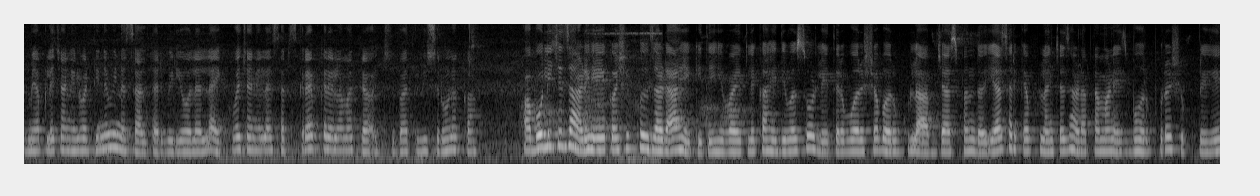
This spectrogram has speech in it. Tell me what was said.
तुम्ही आपल्या चॅनेलवरती नवीन असाल तर व्हिडिओला लाईक व चॅनेलला सबस्क्राईब करायला मात्र अजिबात विसरू नका. अबोलीचे झाड हे एक असे फुलझाड आहे की ते हिवाळ्यातले काही दिवस सोडले तर वर्षभर गुलाब जास्वंद यासारख्या फुलांच्या झाडाप्रमाणेच भरपूर अशी फुले हे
